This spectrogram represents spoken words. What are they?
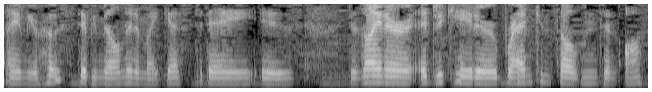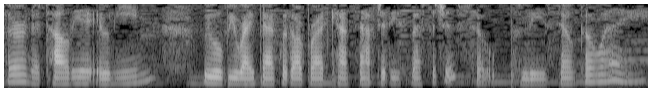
I am your host, Debbie Millman, and my guest today is designer, educator, brand consultant, and author Natalia Ilyin. We will be right back with our broadcast after these messages, so please don't go away.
